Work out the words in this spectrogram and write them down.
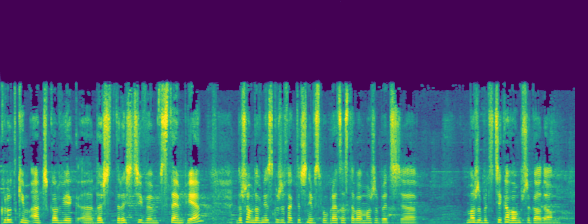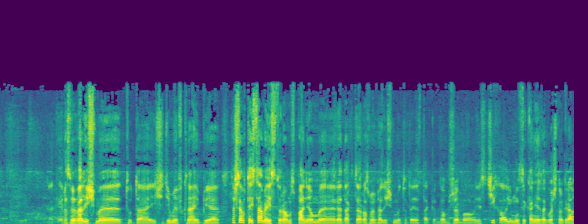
krótkim, aczkolwiek e, dość treściwym wstępie. Doszłam do wniosku, że faktycznie współpraca z Tobą może być, e, może być ciekawą przygodą. Tak, rozmawialiśmy tutaj, siedzimy w knajpie, zresztą w tej samej, z którą z panią e, redaktor rozmawialiśmy. Tutaj jest tak dobrze, bo jest cicho i muzyka nie za głośno gra.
